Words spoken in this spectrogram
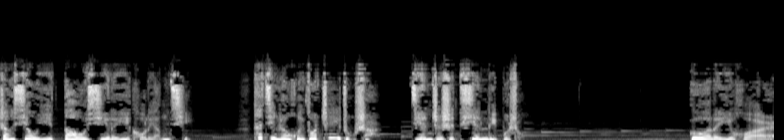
让秀姨倒吸了一口凉气，她竟然会做这种事儿，简直是天理不容。过了一会儿，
